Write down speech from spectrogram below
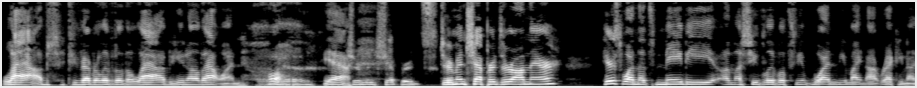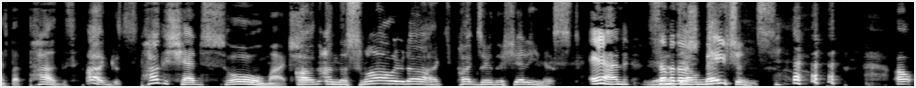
Labs, if you've ever lived with a lab, you know that one. Oh, Yeah. yeah. German shepherds. German shepherds are on there. Here's one that's maybe, unless you've lived with one, you might not recognize, but pugs. Pugs. Pugs shed so much. On, on the smaller dogs, pugs are the sheddingest. and some of those, Dalmatians. oh,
